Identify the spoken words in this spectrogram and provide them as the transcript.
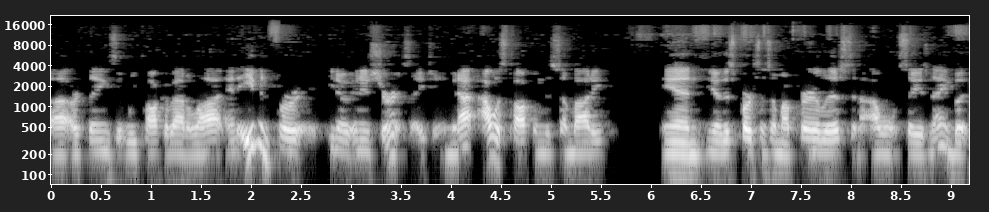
uh, are things that we talk about a lot, and even for you know an insurance agent. I mean, I, I was talking to somebody, and you know this person's on my prayer list, and I won't say his name, but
